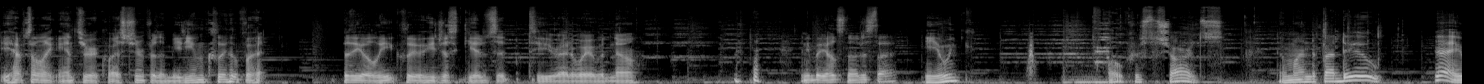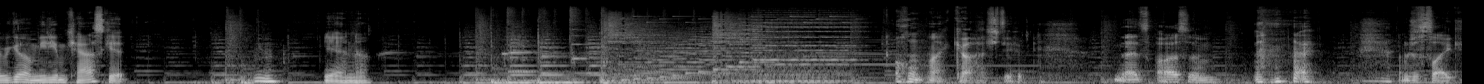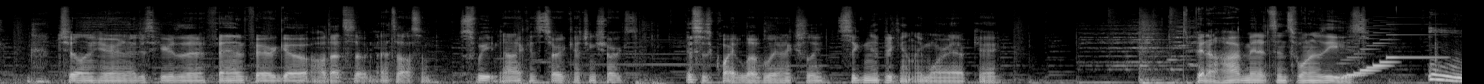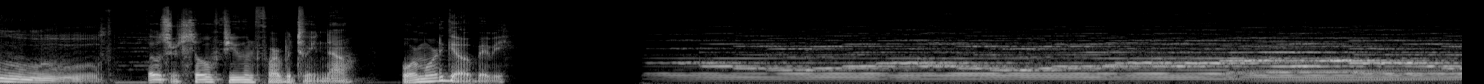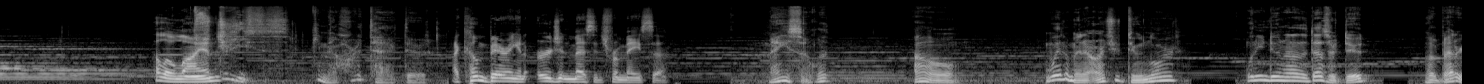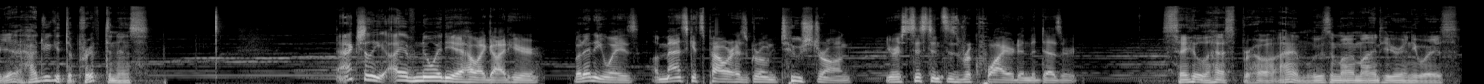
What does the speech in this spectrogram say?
you have to like answer a question for the medium clue, but for the elite clue, he just gives it to you right away with no. Anybody else notice that? Yoink. Oh, crystal shards. Don't mind if I do. Yeah, here we go. Medium casket. Hmm. Yeah, no. Oh my gosh, dude. That's awesome. I'm just like chilling here and I just hear the fanfare go. Oh, that's so, that's awesome. Sweet, now I can start catching sharks. This is quite lovely actually, significantly more AFK. It's been a hot minute since one of these. Ooh, those are so few and far between now. Four more to go, baby. Hello, Lion. Jesus, give me a heart attack, dude. I come bearing an urgent message from Maisa. Maisa, what? Oh, wait a minute, aren't you Dune Lord? What are you doing out of the desert, dude? But better yet, how'd you get to Prifddinas? Actually, I have no idea how I got here. But anyways, Amascut's power has grown too strong. Your assistance is required in the desert. Say less, bro. I am losing my mind here anyways.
